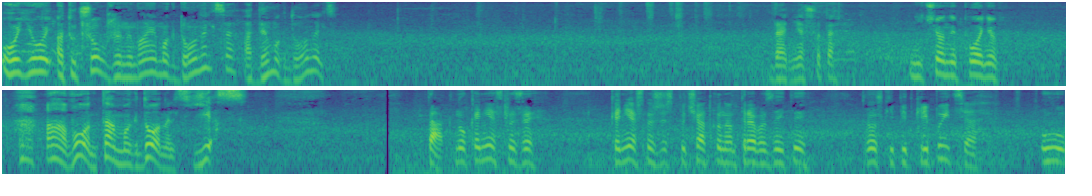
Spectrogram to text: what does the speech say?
Ой-ой, а тут що, вже немає Макдональдса? А де Макдональдс? Дань, я що-то нічого не поняв. А, вон, там Макдональдс, єс! Так, ну, звісно ж, Звісно ж, спочатку нам треба зайти трошки підкріпитися у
